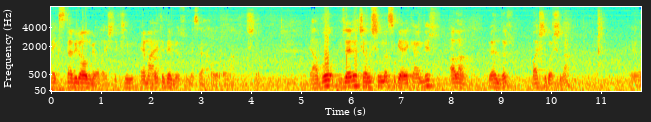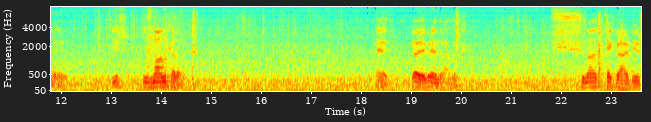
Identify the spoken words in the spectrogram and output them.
pek stabil olmuyorlar işte. Film emanet edemiyorsun mesela ona işte. Ya bu üzerine çalışılması gereken bir alan. Render başlı başına ee, bir uzmanlık alanı. Evet, böyle bir render aldık. Şuna tekrar bir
